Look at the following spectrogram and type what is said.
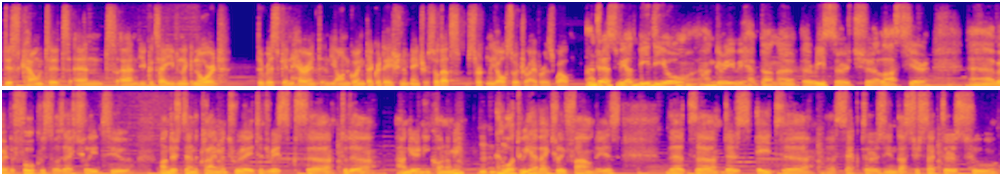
discounted and, and you could say even ignored the risk inherent in the ongoing degradation of nature. So that's certainly also a driver as well. Andreas, we at BDO Hungary, we have done a, a research uh, last year uh, where the focus was actually to understand climate related risks uh, to the Hungarian economy. Mm-hmm. And what we have actually found is that uh, there's eight uh, uh, sectors, industry sectors, who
